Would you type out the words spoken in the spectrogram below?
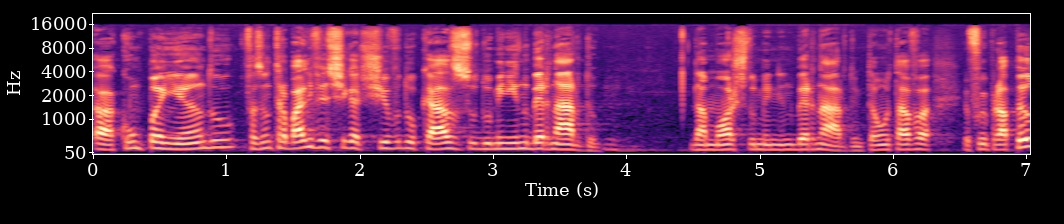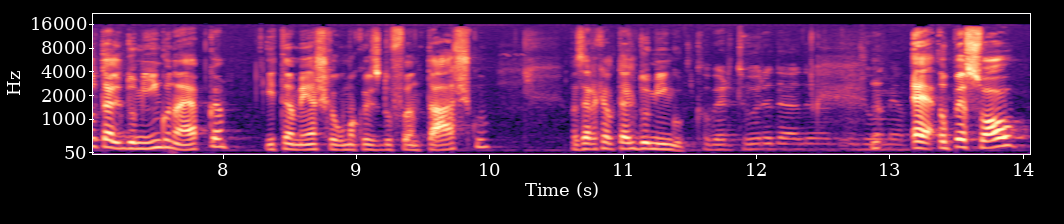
acompanhando, fazendo um trabalho investigativo do caso do menino Bernardo, uhum. da morte do menino Bernardo. Então eu tava, eu fui para pelo Teledomingo na época e também acho que alguma coisa do Fantástico, mas era aquele Teledomingo. Cobertura da, do julgamento. É, o pessoal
